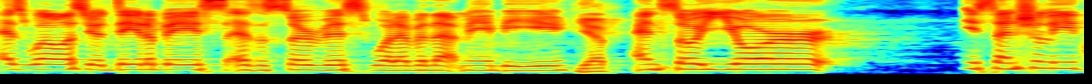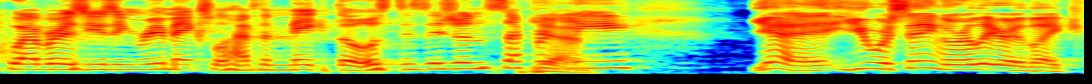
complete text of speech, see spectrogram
as well as your database as a service, whatever that may be. Yep. And so you're essentially whoever is using Remix will have to make those decisions separately. Yeah, you were saying earlier, like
